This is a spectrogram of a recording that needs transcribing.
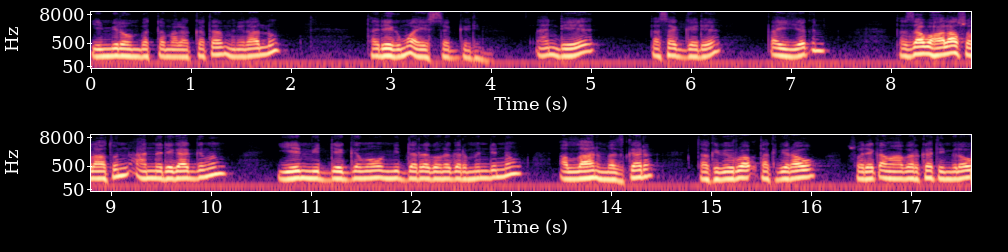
የሚለውን በተመለከተ ምን ይላሉ? ተደግሞ አይሰገድም። አንዴ ተሰገደ ጠበቅን። ከዛ በኋላ ሶላቱን አነደጋግምም የሚደገመው የሚደረገው ነገር ምንድን ነው አላህን መዝከር ተክቢራው ሶደቃ ማበርከት የሚለው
